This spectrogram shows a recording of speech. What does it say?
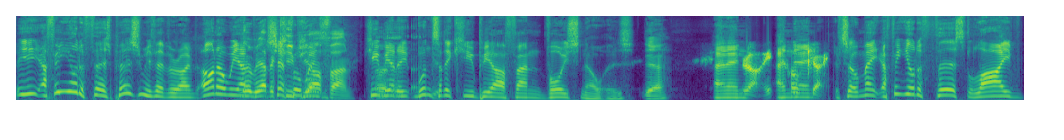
I think you're the first person we've ever. arrived. Oh no, we had, No, we had a Sheffield QPR Wednesday- fan. Q- we had a, Uh, once had a QPR fan voice noters. Yeah. and then Right, and then okay. so mate, I think you're the first live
